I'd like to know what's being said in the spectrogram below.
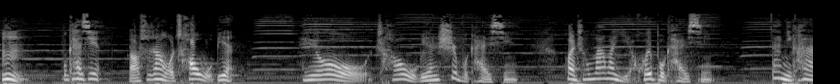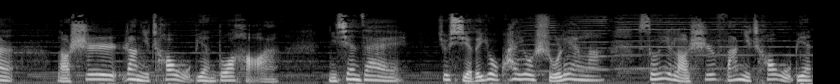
嗯，不开心。老师让我抄五遍。哎呦，抄五遍是不开心。换成妈妈也会不开心。但你看，老师让你抄五遍多好啊！你现在就写的又快又熟练了，所以老师罚你抄五遍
